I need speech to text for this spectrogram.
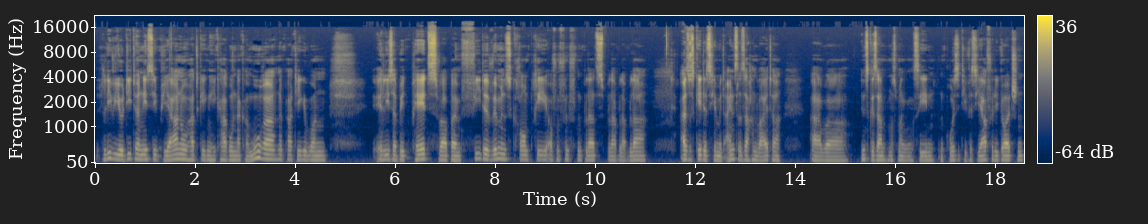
Livio Dieter Nisipiano hat gegen Hikaru Nakamura eine Partie gewonnen. Elisabeth Petz war beim FIDE Women's Grand Prix auf dem fünften Platz, bla bla bla. Also es geht jetzt hier mit Einzelsachen weiter, aber insgesamt muss man sehen, ein positives Jahr für die Deutschen.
